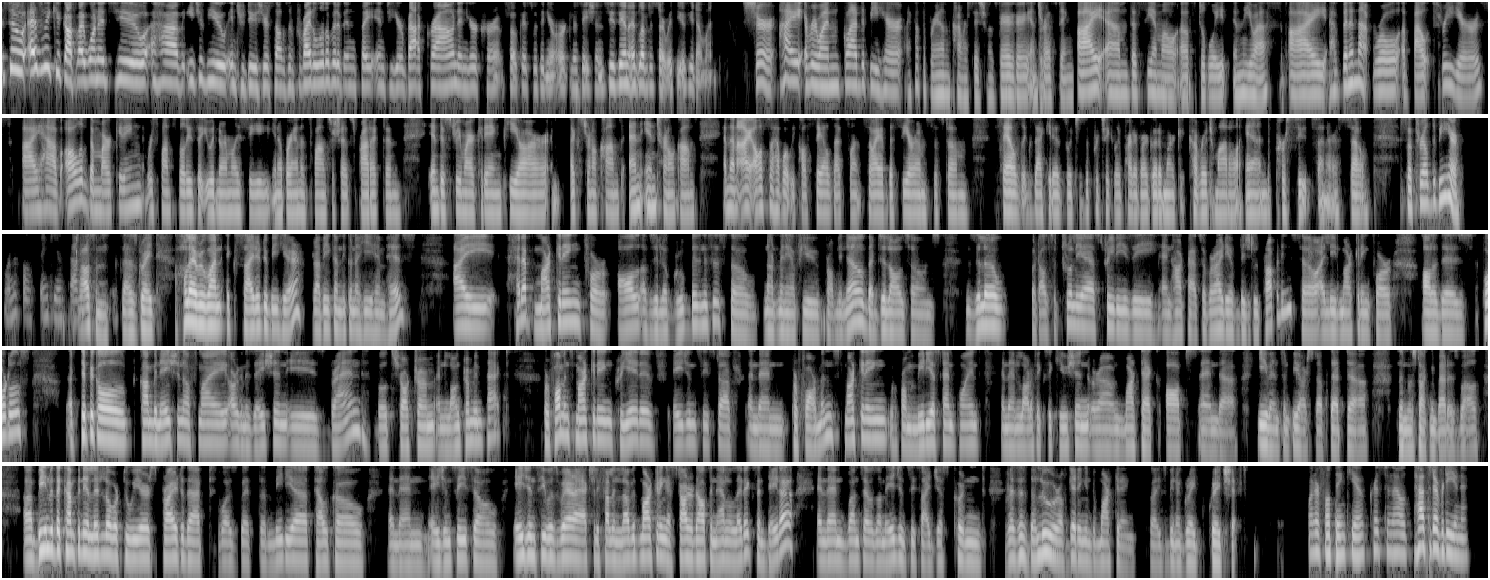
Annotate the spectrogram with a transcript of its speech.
So, as we kick off, I wanted to have each of you introduce yourselves and provide a little bit of insight into your background and your current focus within your organization. Suzanne, I'd love to start with you if you don't mind. Sure. Hi, everyone. Glad to be here. I thought the brand conversation was very, very interesting. I am the CMO of Deloitte in the US. I have been in that role about three years. I have all of the marketing responsibilities that you would normally see, you know, brand and sponsorships, product and industry marketing, PR, um, external comms, and internal comms. And then I also have what we call sales excellence. So I have the CRM system, sales executives, which is a particular part of our go to market coverage model, and pursuit centers. So, so thrilled to be here. Wonderful. Thank you. Ravi. Awesome. That was great. Hello, everyone. Excited to be here. Ravi Kandikonda, he, him, his. I head up marketing for all of Zillow Group businesses. So not many of you probably know, but Zillow also owns Zillow, but also Trulia, StreetEasy, and HotPads, a variety of digital properties. So I lead marketing for all of those portals. A typical combination of my organization is brand, both short-term and long-term impact performance marketing, creative agency stuff, and then performance marketing from a media standpoint, and then a lot of execution around MarTech ops and uh, events and PR stuff that uh, Zen was talking about as well. Uh, been with the company a little over two years. Prior to that, was with the media, telco, and then agency. So agency was where I actually fell in love with marketing. I started off in analytics and data, and then once I was on the agency side, just couldn't resist the lure of getting into marketing. So it's been a great, great shift. Wonderful. Thank you. Kristin, I'll pass it over to you next.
